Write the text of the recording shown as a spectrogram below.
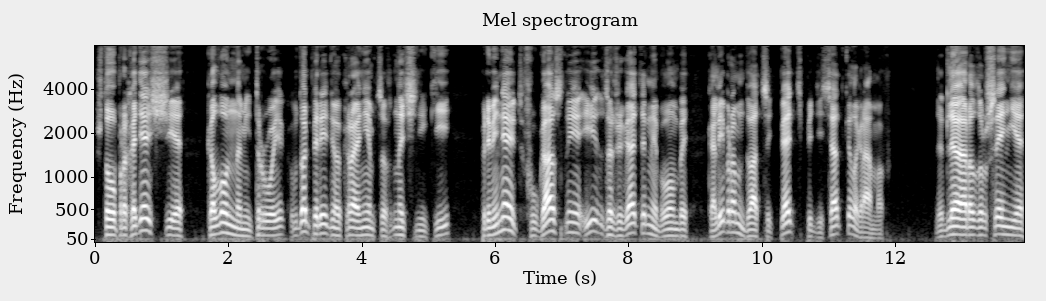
что проходящие колоннами троек вдоль переднего края немцев ночники применяют фугасные и зажигательные бомбы калибром 25-50 килограммов. Для разрушения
